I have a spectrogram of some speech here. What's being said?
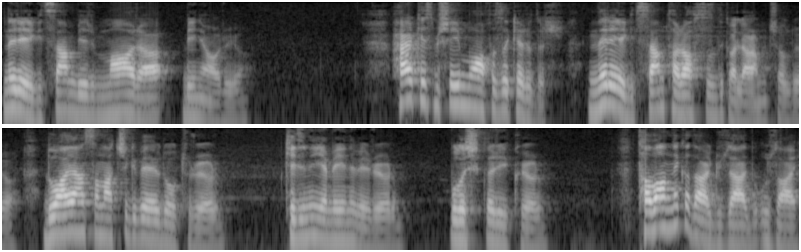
Nereye gitsem bir mağara beni arıyor. Herkes bir şeyin muhafazakarıdır. Nereye gitsem tarafsızlık alarmı çalıyor. Duayen sanatçı gibi evde oturuyorum. Kedinin yemeğini veriyorum. Bulaşıkları yıkıyorum. Tavan ne kadar güzel bir uzay.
